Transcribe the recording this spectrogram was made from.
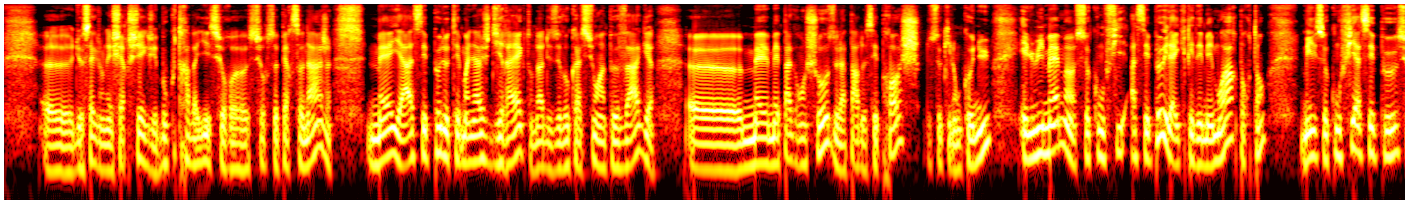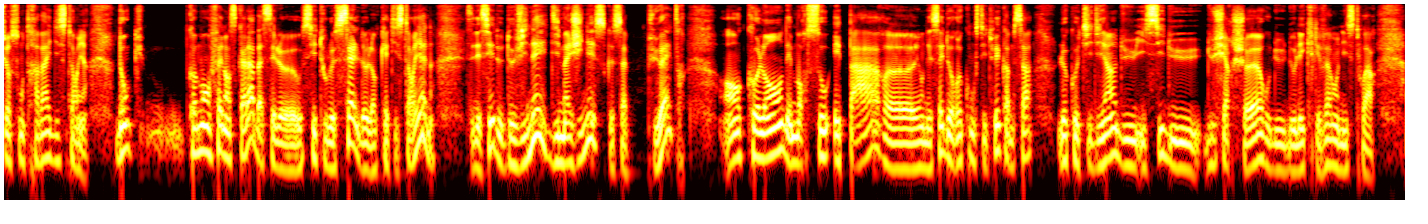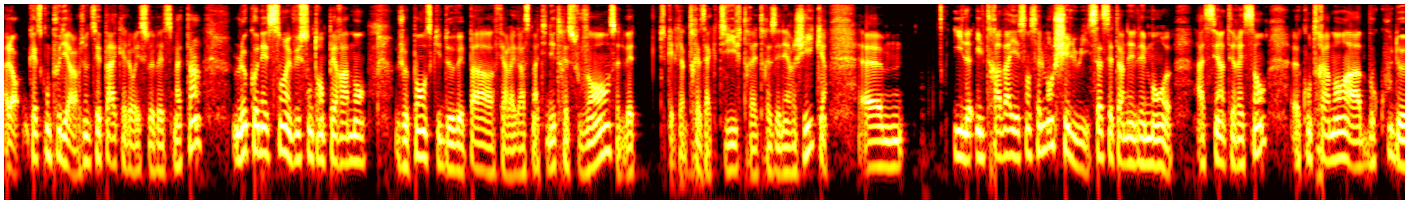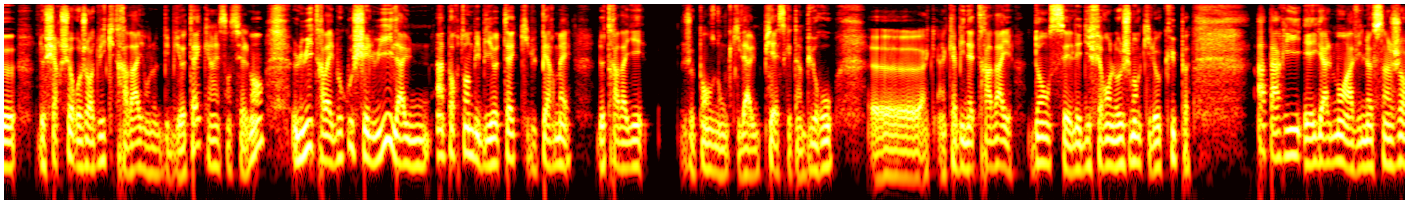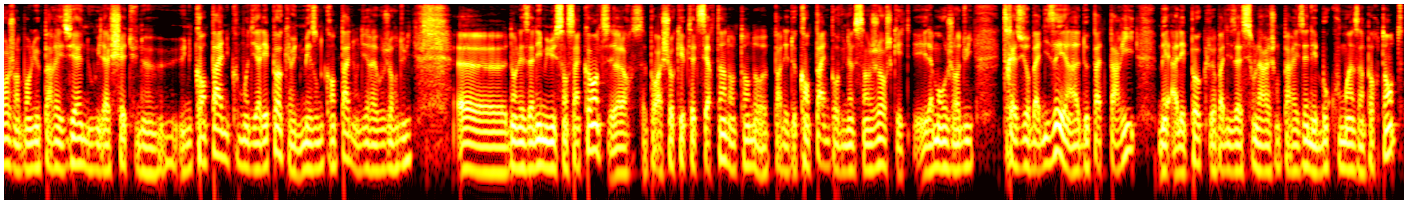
Dieu sait que j'en ai cherché et que j'ai beaucoup travaillé sur sur ce personnage, mais il y a assez peu de témoignages directs. On a des évocations un peu vagues, mais mais pas grand chose de la part de ses proches, de ceux qui l'ont connu. Et lui-même se confie assez peu. Il a écrit des mémoires pourtant, mais il se confie assez peu sur son travail d'historien. Donc, comment on fait dans ce cas-là? Bah, C'est aussi tout le sel de l'enquête historienne. C'est d'essayer de deviner, d'imaginer ce que ça pu être en collant des morceaux épars euh, et on essaye de reconstituer comme ça le quotidien du ici du, chercheur ou de l'écrivain en histoire. Alors qu'est-ce qu'on peut dire? Alors je ne sais pas à quelle heure il se levait ce matin. Le connaissant et vu son tempérament, je pense qu'il devait pas faire la grasse matinée très souvent. Ça devait être quelqu'un de très actif, très énergique. Euh, il, il, travaille essentiellement chez lui. Ça, c'est un élément euh, assez intéressant, euh, contrairement à beaucoup de, chercheurs aujourd'hui qui travaillent en bibliothèque, hein, essentiellement. Lui, il travaille beaucoup chez lui. Il a une importante bibliothèque qui lui permet de travailler je pense donc qu'il a une pièce qui est un bureau, un, cabinet de travail dans les différents logements qu'il occupe à Paris et également à Villeneuve-Saint-Georges en banlieue parisienne où il achète une, une campagne, comme on dit à l'époque, hein, une maison de campagne, on dirait aujourd'hui, euh, dans les années 1850. Alors ça pourra choquer peut-être certains d'entendre parler de campagne pour Villeneuve-Saint-Georges, qui est évidemment aujourd'hui très urbanisée, hein, à deux pas de Paris, mais à l'époque l'urbanisation de la région parisienne est beaucoup moins importante.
